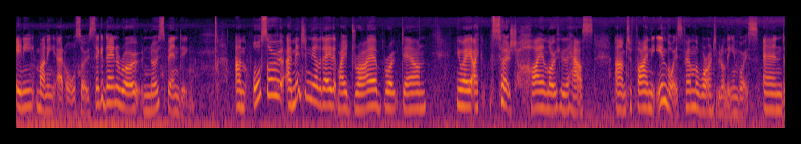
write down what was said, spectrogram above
any money at all. So second day in a row, no spending. Um, also, I mentioned the other day that my dryer broke down. Anyway, I searched high and low through the house um, to find the invoice, found the warranty but on the invoice. And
